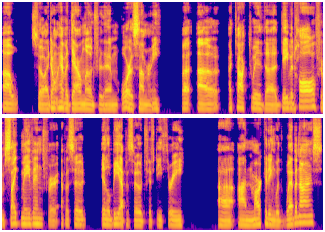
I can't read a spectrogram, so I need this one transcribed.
uh, so I don't have a download for them or a summary. But uh, I talked with uh, David Hall from PsychMaven for episode. It'll be episode fifty three uh, on marketing with webinars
